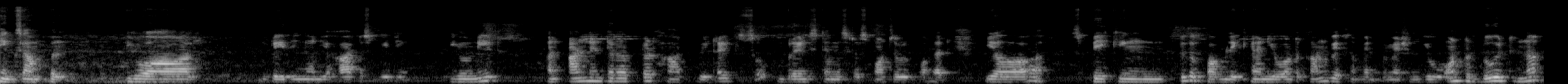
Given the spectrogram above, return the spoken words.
Example, you are breathing and your heart is beating. You need an uninterrupted heartbeat, right? So brainstem is responsible for that. You're speaking to the public and you want to convey some information. You want to do it in an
